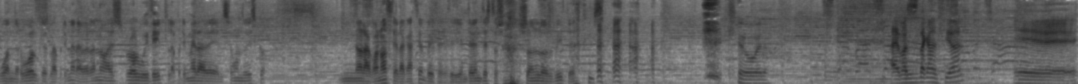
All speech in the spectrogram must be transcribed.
Wonderwall, que es la primera, ¿verdad? No, es Roll With It, la primera del segundo disco. No la conoce la canción, pero dice, evidentemente estos son, son los Beatles. Qué bueno. Además, esta canción eh,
